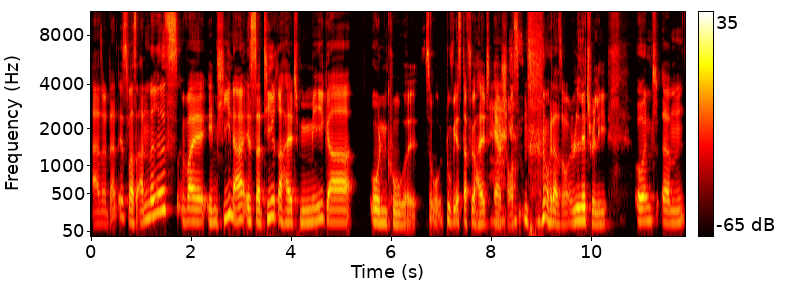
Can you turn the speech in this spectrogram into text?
also das ist was anderes, weil in China ist Satire halt mega uncool. So, du wirst dafür halt ah, erschossen oder so, literally. Und ähm,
